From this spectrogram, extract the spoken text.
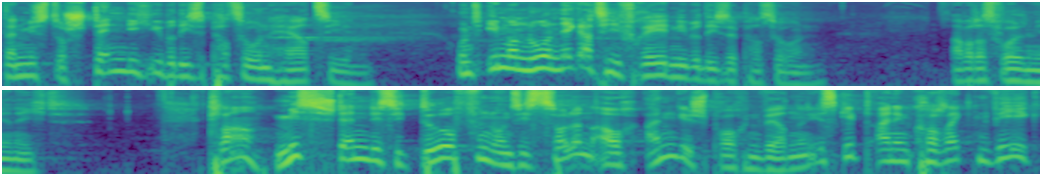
dann müsst ihr ständig über diese Person herziehen und immer nur negativ reden über diese Person. Aber das wollen wir nicht. Klar, Missstände, sie dürfen und sie sollen auch angesprochen werden. Es gibt einen korrekten Weg.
